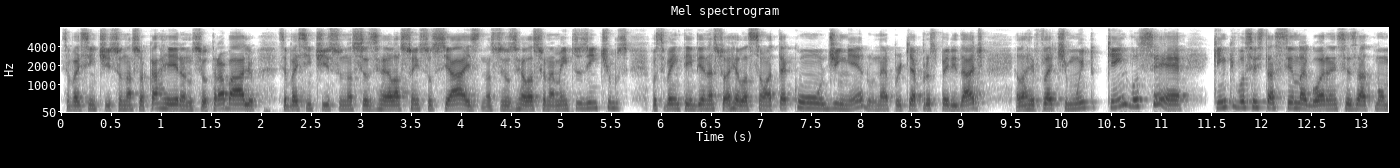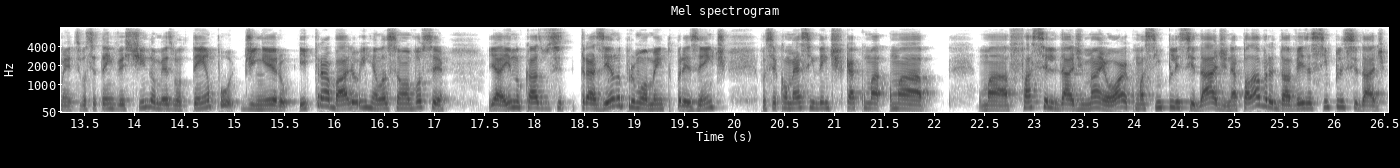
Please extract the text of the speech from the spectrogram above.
você vai sentir isso na sua carreira, no seu trabalho, você vai sentir isso nas suas relações sociais, nos seus relacionamentos íntimos, você vai entender na sua relação até com o dinheiro, né? Porque a prosperidade, ela reflete muito quem você é, quem que você está sendo agora nesse exato momento. Se você está investindo ao mesmo tempo, dinheiro e trabalho em relação a você. E aí, no caso, você trazendo para o momento presente, você começa a identificar com uma, uma uma facilidade maior, com uma simplicidade, né? A palavra da vez é simplicidade,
